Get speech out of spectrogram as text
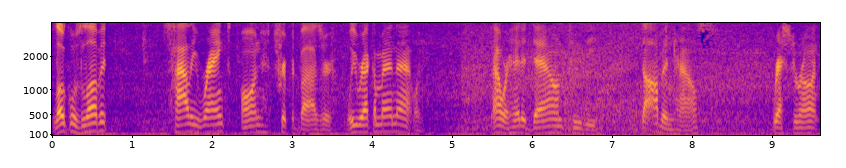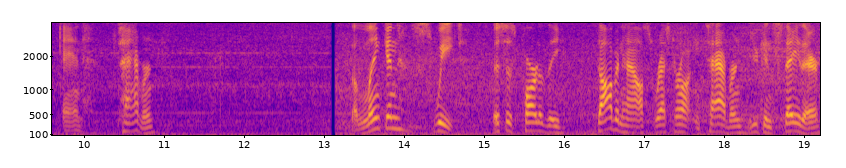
Locals love it. It's highly ranked on TripAdvisor. We recommend that one. Now we're headed down to the Dobbin House Restaurant and Tavern. The Lincoln Suite. This is part of the Dobbin House Restaurant and Tavern. You can stay there.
